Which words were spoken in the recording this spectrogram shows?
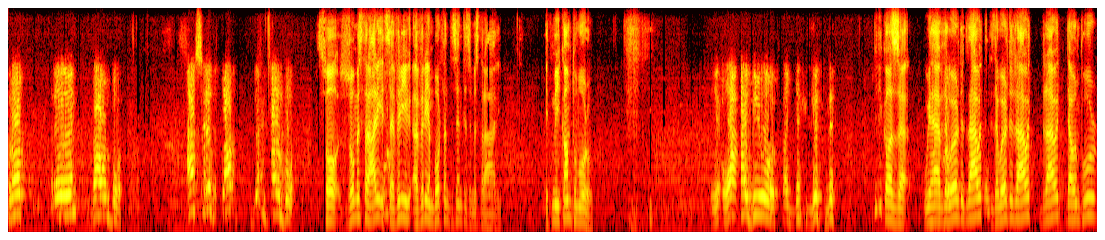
drought rain downpour after the storm there is downpour So, so Mr. Ali, it's a very, a very important sentence, Mr. Ali. It may come tomorrow. why do you suggest this Because uh, we have the word drought, the word drought, drought, downpour.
